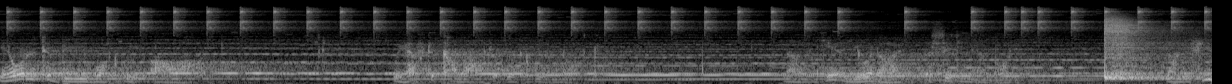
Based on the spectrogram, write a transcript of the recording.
In order to be what we are, we have to come out of what we're not. Now, here you and I are sitting in a body. Now, in a few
